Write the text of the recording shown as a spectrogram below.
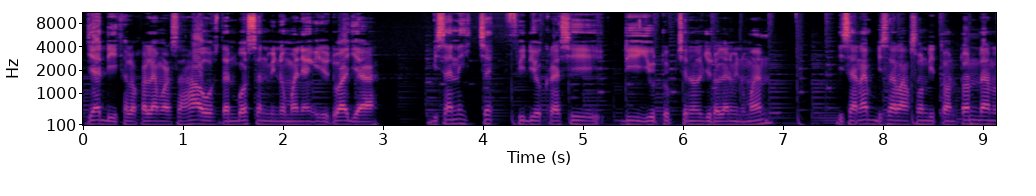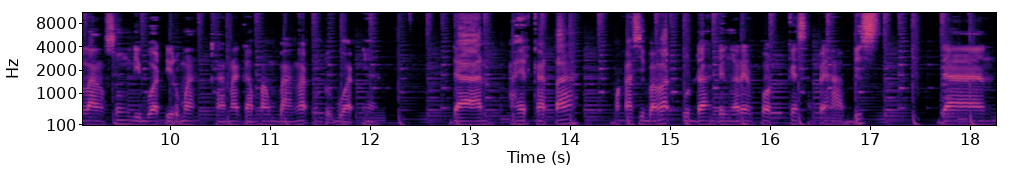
Jadi, kalau kalian merasa haus dan bosan minuman yang itu, -itu aja, bisa nih cek video kreasi di YouTube channel Juragan Minuman di sana bisa langsung ditonton dan langsung dibuat di rumah karena gampang banget untuk buatnya. Dan akhir kata, makasih banget udah dengerin podcast sampai habis dan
